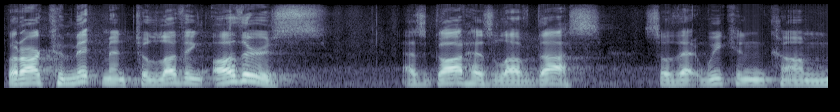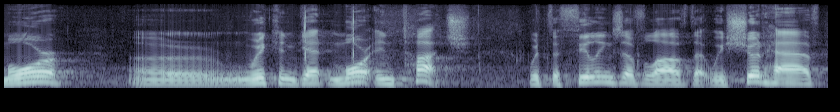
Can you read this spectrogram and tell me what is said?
but our commitment to loving others as God has loved us so that we can come more, uh, we can get more in touch with the feelings of love that we should have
